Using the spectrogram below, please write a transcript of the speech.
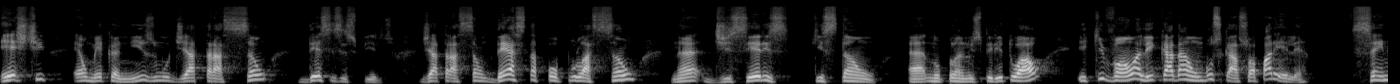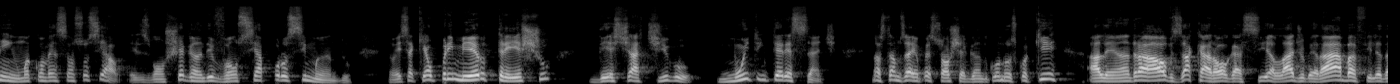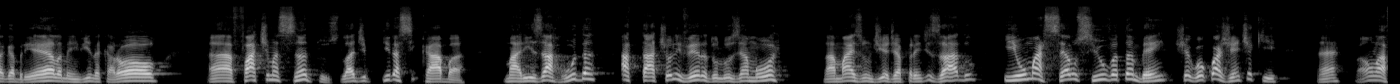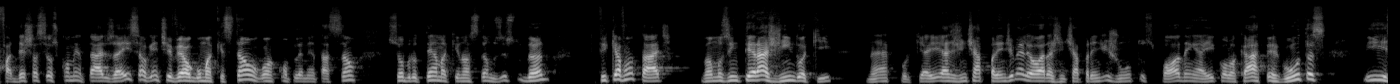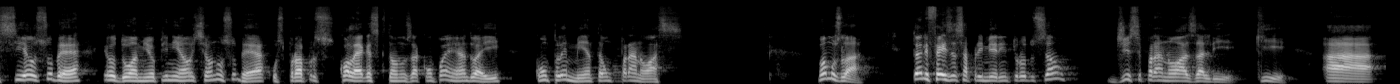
Este é o mecanismo de atração desses espíritos, de atração desta população né, de seres que estão é, no plano espiritual e que vão ali, cada um, buscar a sua parelha, sem nenhuma convenção social. Eles vão chegando e vão se aproximando. Então, esse aqui é o primeiro trecho deste artigo muito interessante. Nós estamos aí o pessoal chegando conosco aqui, a Leandra Alves, a Carol Garcia, lá de Uberaba, filha da Gabriela, bem-vinda, Carol. A Fátima Santos, lá de Piracicaba. Marisa Arruda, a Tati Oliveira, do Luz e Amor, lá mais um dia de aprendizado. E o Marcelo Silva também chegou com a gente aqui. Né? Vamos lá, deixa seus comentários aí. Se alguém tiver alguma questão, alguma complementação sobre o tema que nós estamos estudando, fique à vontade. Vamos interagindo aqui né? Porque aí a gente aprende melhor, a gente aprende juntos. Podem aí colocar perguntas e se eu souber, eu dou a minha opinião, e se eu não souber, os próprios colegas que estão nos acompanhando aí complementam para nós. Vamos lá. Então ele fez essa primeira introdução, disse para nós ali que a,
